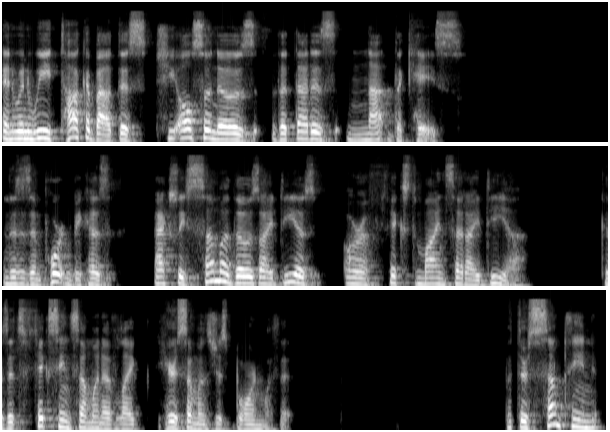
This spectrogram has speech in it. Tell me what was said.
And when we talk about this, she also knows that that is not the case. And this is important because actually some of those ideas are a fixed mindset idea because it's fixing someone of like, here someone's just born with it. But there's something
